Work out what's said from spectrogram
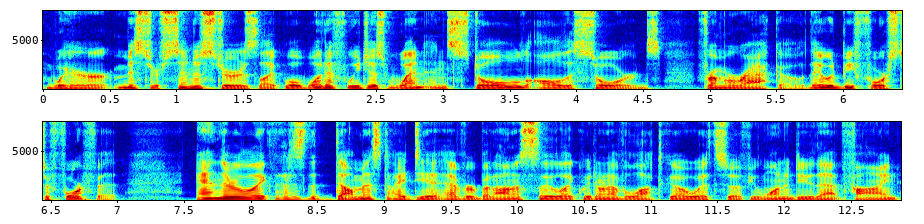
where Mr. Sinister is like, well, what if we just went and stole all the swords from Arakko? They would be forced to forfeit. And they're like, that is the dumbest idea ever. But honestly, like, we don't have a lot to go with. So if you want to do that, fine.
